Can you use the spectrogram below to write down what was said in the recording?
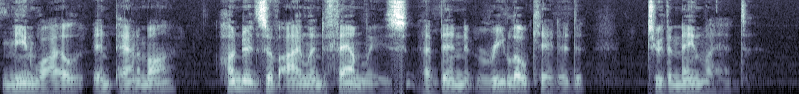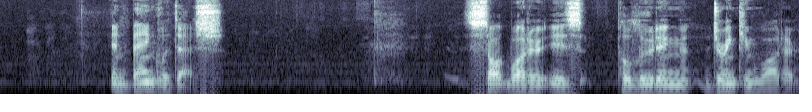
Meanwhile, in Panama, hundreds of island families have been relocated to the mainland. In Bangladesh, saltwater is polluting drinking water,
